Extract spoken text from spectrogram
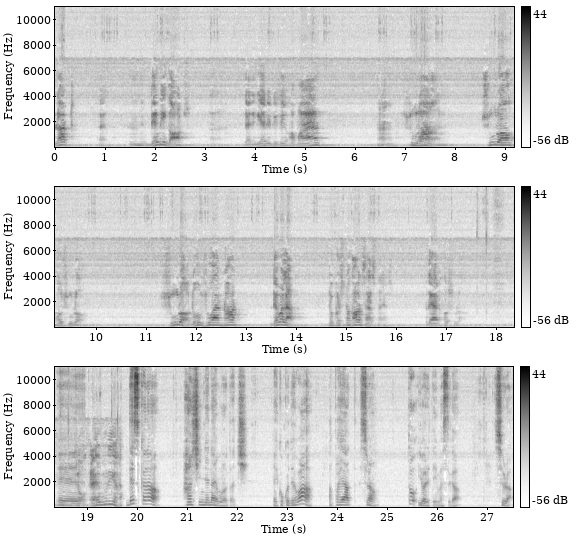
not uh, demigods, uh, then here it is apaya uh, suran, sura or sura. Sura, those who are not developed to、ですから、半身でない者たち、え、ここではアパヤ・スランと言われていますが、スラ、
